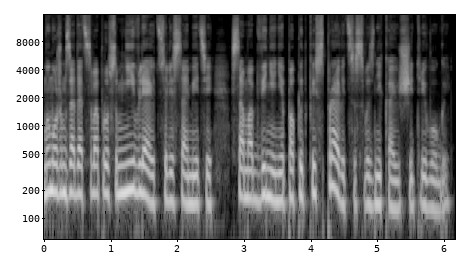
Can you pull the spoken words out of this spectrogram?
Мы можем задаться вопросом, не являются ли сами эти самообвинения попыткой справиться с возникающей тревогой.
